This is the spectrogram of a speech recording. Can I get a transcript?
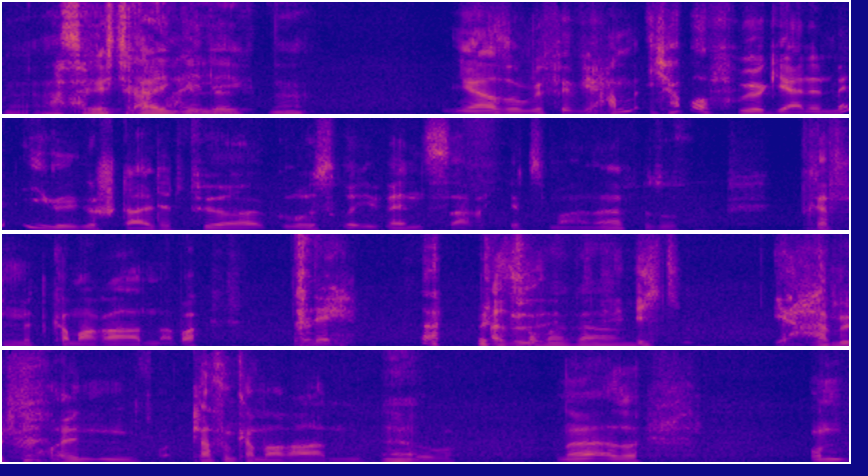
Ja, hast aber recht reingelegt, ne? Ja, so ungefähr. Wir haben, ich habe auch früher gerne einen Mad-Eagle gestaltet für größere Events, sag ich jetzt mal, ne? Für so Treffen mit Kameraden, aber nee. Also ich, ja, mit Freunden, Klassenkameraden. Ja. So, ne? Also, und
